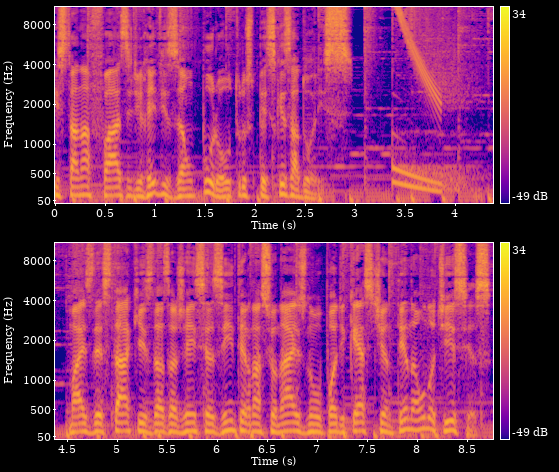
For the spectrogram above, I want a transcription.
está na fase de revisão por outros pesquisadores. Mais destaques das agências internacionais no podcast Antena 1 Notícias.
